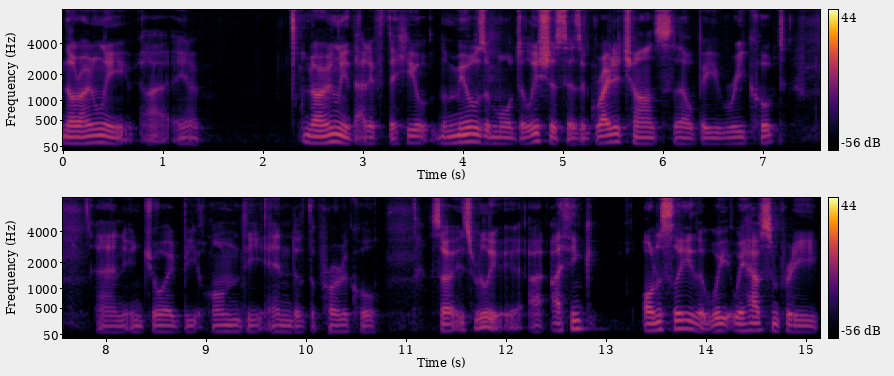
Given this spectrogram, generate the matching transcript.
not only uh, you know not only that, if the the meals are more delicious, there's a greater chance they'll be recooked and enjoyed beyond the end of the protocol. So it's really, I, I think, honestly, that we, we have some pretty,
